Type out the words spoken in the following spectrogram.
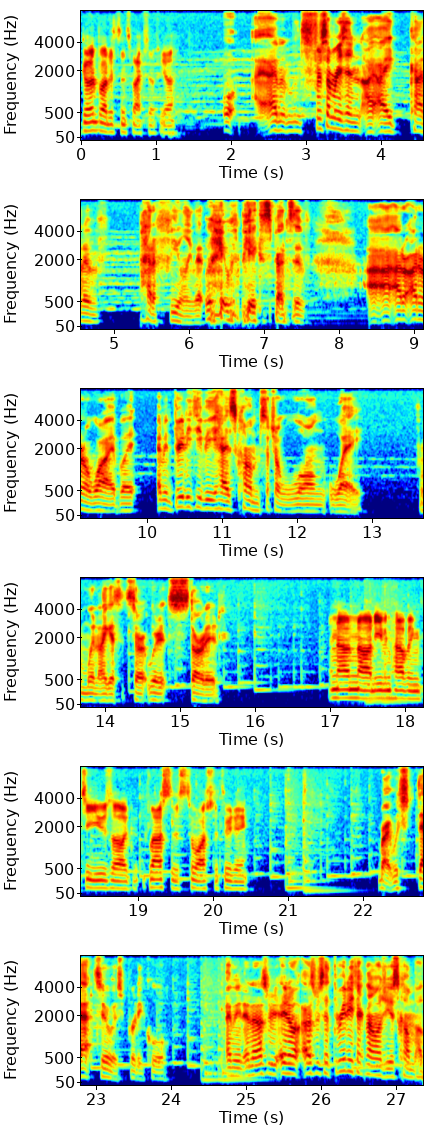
good, but it's expensive. Yeah. Well, I, I for some reason, I, I kind of had a feeling that it would be expensive. I, I, I don't, I don't know why, but I mean, 3D TV has come such a long way from when I guess it start where it started. And now not even having to use uh, glasses to watch the 3D. Right, which that too is pretty cool. I mean, and as we you know, as we said, 3D technology has come a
